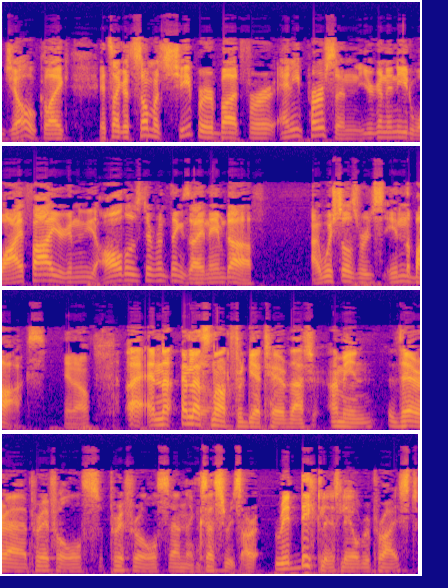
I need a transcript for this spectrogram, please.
joke. Like it's like it's so much cheaper, but for any person, you're gonna need Wi-Fi. You're gonna need all those different things I named off. I wish those were just in the box. You know? Uh, and and let's So- not forget here that I mean their uh, peripherals, peripherals and accessories are ridiculously overpriced.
